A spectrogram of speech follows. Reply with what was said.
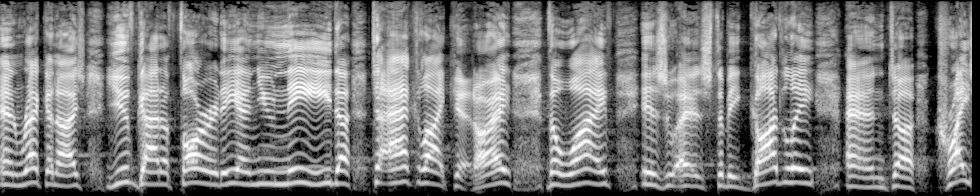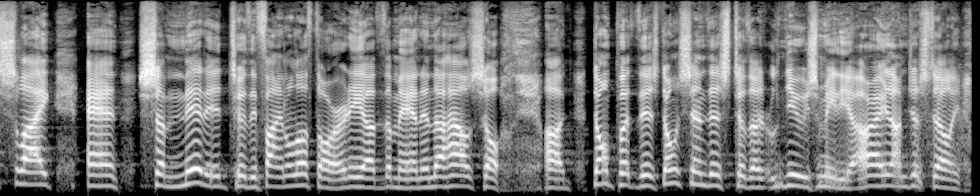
and recognize you've got authority and you need uh, to act like it, all right? The wife is, is to be godly and uh, Christ like and submitted to the final authority of the man in the house. So uh, don't put this, don't send this to the news media, all right? I'm just telling you.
